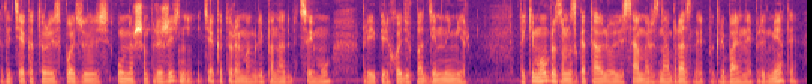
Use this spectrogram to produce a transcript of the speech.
Это те, которые использовались умершим при жизни, и те, которые могли понадобиться ему при переходе в подземный мир. Таким образом изготавливались самые разнообразные погребальные предметы –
